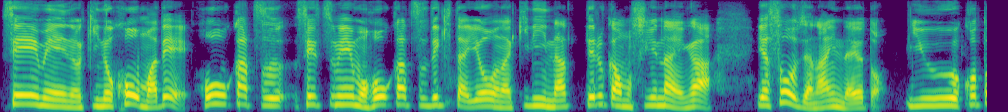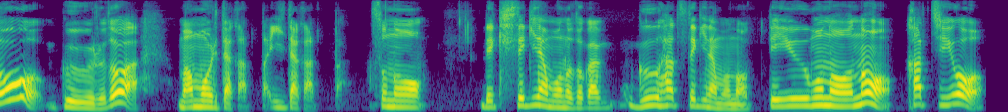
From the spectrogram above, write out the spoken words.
生命の木の方まで包括、説明も包括できたような木になってるかもしれないが、いや、そうじゃないんだよ、ということを Google とは守りたかった、言いたかった。その、歴史的なものとか偶発的なものっていうものの価値を、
